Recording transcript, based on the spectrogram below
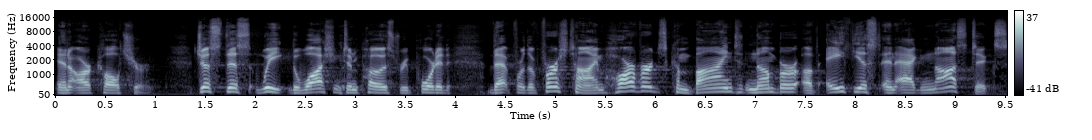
in our culture. Just this week, the Washington Post reported that for the first time, Harvard's combined number of atheists and agnostics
